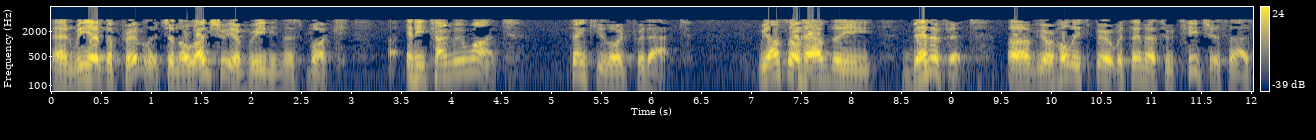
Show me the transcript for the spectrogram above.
and we have the privilege and the luxury of reading this book uh, anytime we want. Thank you, Lord, for that. We also have the benefit of your Holy Spirit within us who teaches us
